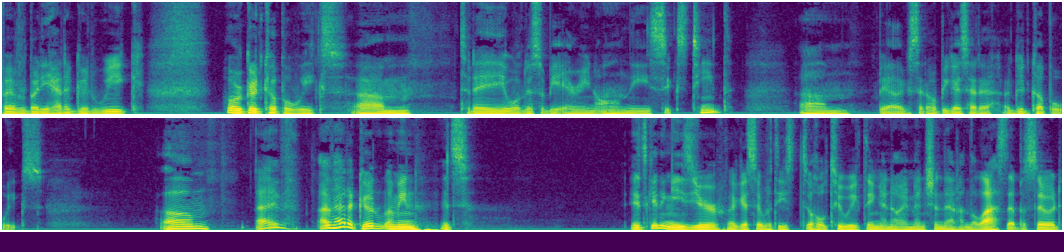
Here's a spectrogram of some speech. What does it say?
Hope everybody had a good week or a good couple weeks. Um, today, well, this will be airing on the 16th. Um, but yeah, like I said, I hope you guys had a, a good couple weeks. Um, I've I've had a good. I mean, it's it's getting easier. Like I said, with these the whole two week thing. I know I mentioned that on the last episode.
